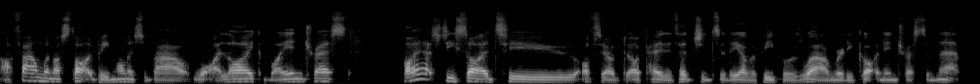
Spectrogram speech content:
I found when I started being honest about what I like, my interests, I actually started to obviously I, I paid attention to the other people as well and really got an interest in them.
